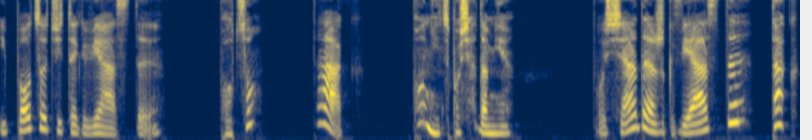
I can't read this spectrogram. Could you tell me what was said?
I po co ci te gwiazdy? Po co? Tak. Po nic, posiadam je. Posiadasz gwiazdy? Tak.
